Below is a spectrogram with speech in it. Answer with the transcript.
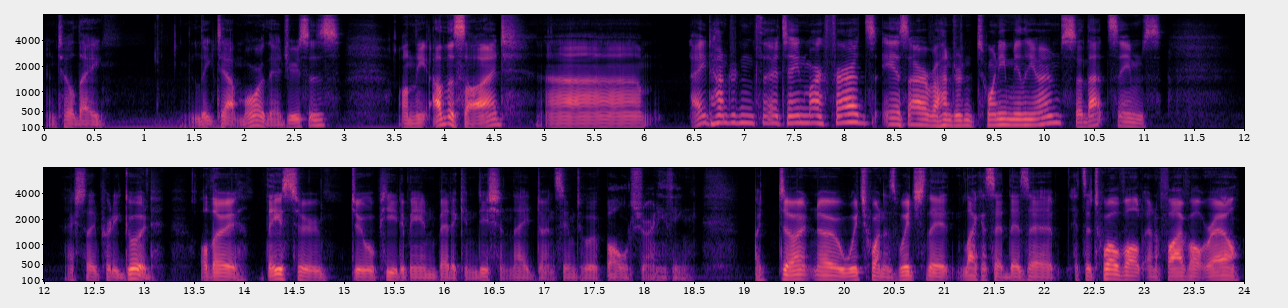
until they leaked out more of their juices. On the other side, um, 813 microfarads, ESR of 120 milliohms, so that seems actually pretty good. Although these two do appear to be in better condition. They don't seem to have bulged or anything. I don't know which one is which. There, like I said, there's a it's a 12 volt and a 5 volt rail,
